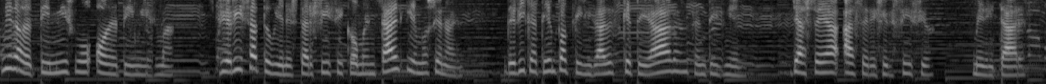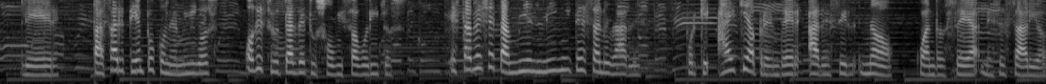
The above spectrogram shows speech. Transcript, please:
Cuida de ti mismo o de ti misma. Prioriza tu bienestar físico, mental y emocional. Dedica tiempo a actividades que te hagan sentir bien, ya sea hacer ejercicio, meditar, leer, pasar tiempo con amigos o disfrutar de tus hobbies favoritos. Establece también límites saludables, porque hay que aprender a decir no cuando sea necesario.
